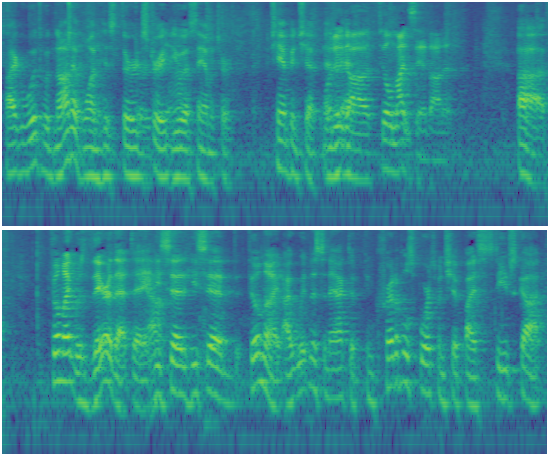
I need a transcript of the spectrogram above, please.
Tiger Woods would not have won his third straight yeah. U.S. amateur championship. what And- did uh, Phil Knight say about it? Uh, Phil Knight was there that day. Yeah. He said, "He said, Phil Knight, I witnessed an act of incredible sportsmanship by Steve Scott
